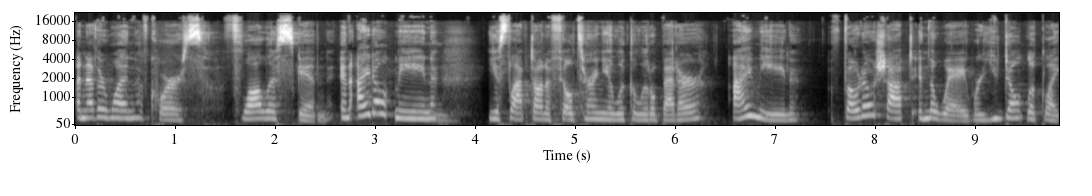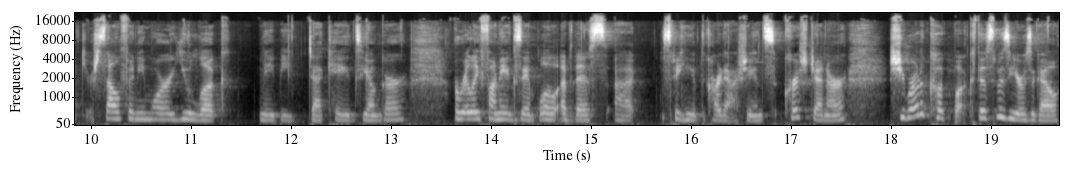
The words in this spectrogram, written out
Another one, of course, flawless skin. And I don't mean you slapped on a filter and you look a little better. I mean photoshopped in the way where you don't look like yourself anymore. You look maybe decades younger. A really funny example of this, uh, speaking of the Kardashians, Kris Jenner, she wrote a cookbook. This was years ago.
